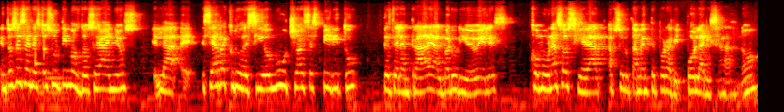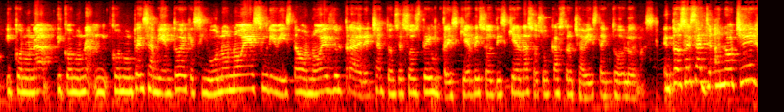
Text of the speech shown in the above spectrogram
Entonces, en estos últimos 12 años la, eh, se ha recrudecido mucho ese espíritu desde la entrada de Álvaro Uribe Vélez como una sociedad absolutamente polarizada, ¿no? Y con, una, y con, una, con un pensamiento de que si uno no es uribista o no es de ultraderecha, entonces sos de ultraizquierda y sos de izquierda, sos un castrochavista y todo lo demás. Entonces anoche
